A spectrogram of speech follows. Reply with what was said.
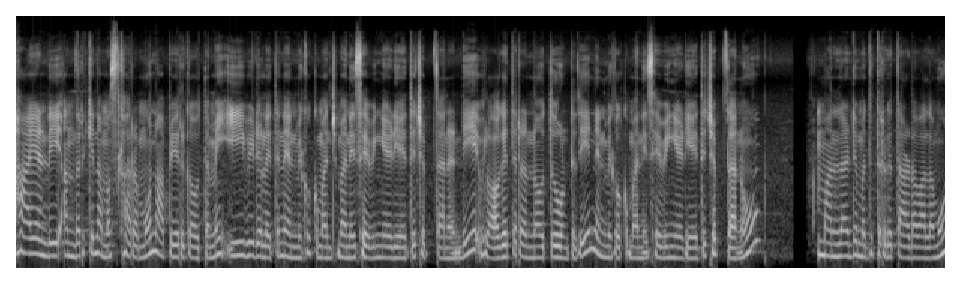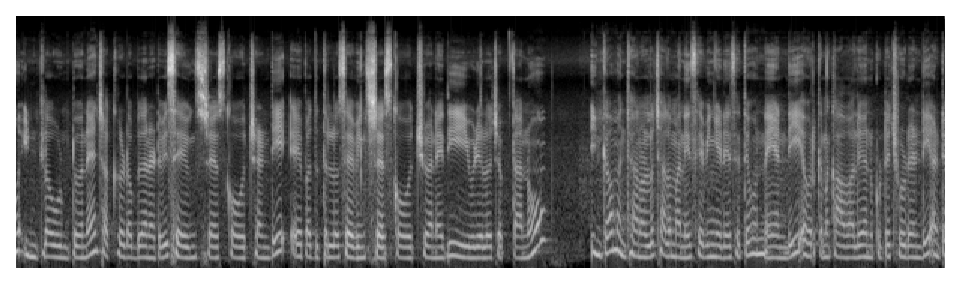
హాయ్ అండి అందరికీ నమస్కారము. నా పేరు గౌతమి. ఈ వీడియోలో అయితే నేను మీకు ఒక మంచి మనీ సేవింగ్ ఐడియా అయితే చెప్తానండి. వ్లాగ్ అయితే రన్ అవుతూ ఉంటుంది. నేను మీకు ఒక మనీ సేవింగ్ ఐడియా అయితే చెప్తాను. మనలాంటి మధ్యతరగతి ఆడవాళ్ళము ఇంట్లో ఉంటూనే చక్కగా డబ్బులు అనేటివి సేవింగ్స్ చేసుకోవచ్చు అండి ఏ పద్ధతుల్లో సేవింగ్స్ చేసుకోవచ్చు అనేది ఈ వీడియోలో చెప్తాను. ఇంకా మన ఛానల్లో చాలా మనీ సేవింగ్ ఐడియాస్ అయితే ఉన్నాయండి. ఎవరికైనా కావాలి అనుకుంటే చూడండి. అంటే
